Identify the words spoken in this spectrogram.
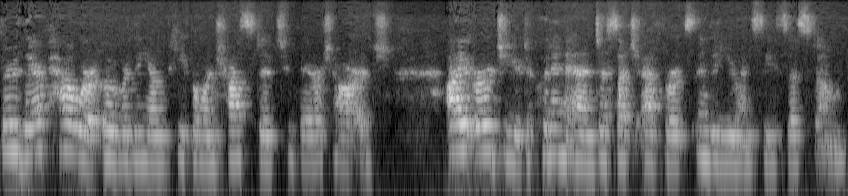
through their power over the young people entrusted to their charge. I urge you to put an end to such efforts in the UNC system.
